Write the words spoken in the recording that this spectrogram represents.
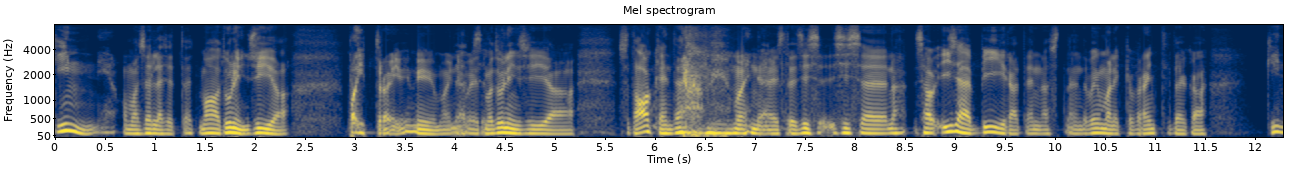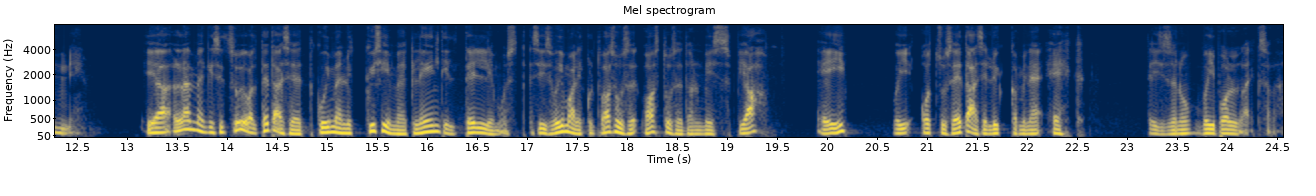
kinni oma selles, et, et ma tulin siia Pipedrive'i müüma, on ju, või et ma tulin siia seda akent ära müüma, on ju, et siis, siis äh, noh, sa ise piirad ennast nende võimalike variantidega kinni ja lähmegi siit sujuvalt edasi, et kui me nüüd küsime kliendilt tellimust, siis võimalikult vasuse, vastused on mis jah, ei või otsuse edasilükkamine ehk teisisõnu, võib-olla, eks ole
